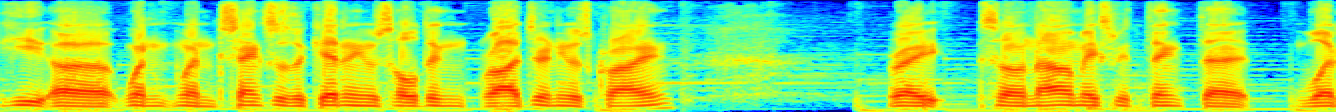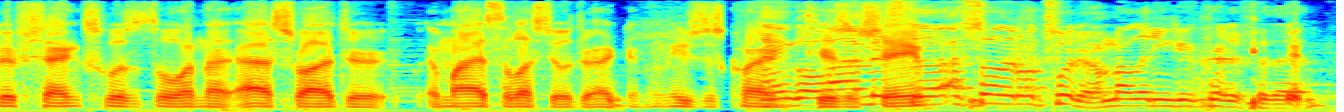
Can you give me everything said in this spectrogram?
he uh when when Shanks was a kid and he was holding Roger and he was crying, right? So now it makes me think that what if Shanks was the one that asked Roger, "Am I a celestial dragon?" and he's just crying tears lie, of shame. mister. I saw it on Twitter. I'm not letting you get credit for that.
